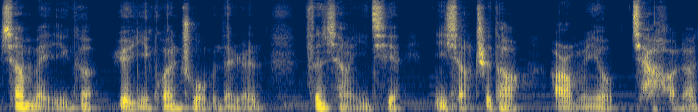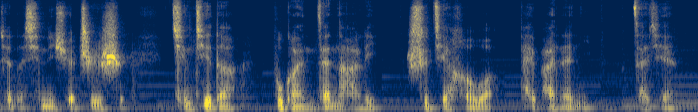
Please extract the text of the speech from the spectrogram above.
向每一个愿意关注我们的人分享一切你想知道而我们又恰好了解的心理学知识。请记得，不管你在哪里，世界和我陪伴着你。再见。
